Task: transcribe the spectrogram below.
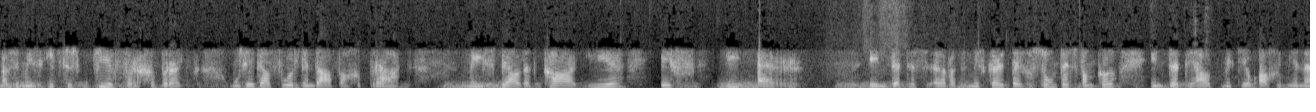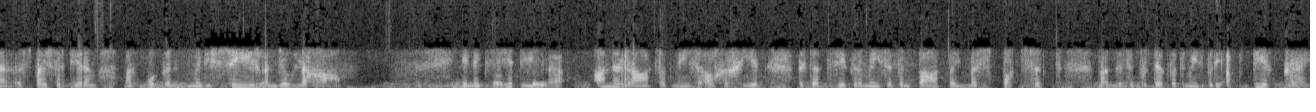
As 'n mens iets soos kever gebruik. Ons het al voorheen daarvan gepraat. Mens spel dit K E F I R. En dit is uh, wat mense kry by gesondheidswinkel en dit help met jou algemene uh, spysvertering, maar ook in met die suur in jou liggaam. En ek weet die uh, ander raad wat mense al gegee het, is dat sekere mense vind baat by mispot sit. Want dit is 'n produk wat mense by die apteek kry.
